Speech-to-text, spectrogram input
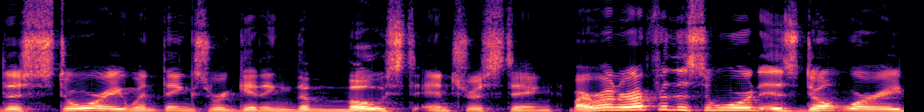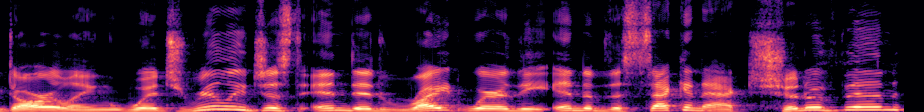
the story when things were getting the most interesting. My runner up for this award is Don't Worry, Darling, which really just ended right where where the end of the second act should have been,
